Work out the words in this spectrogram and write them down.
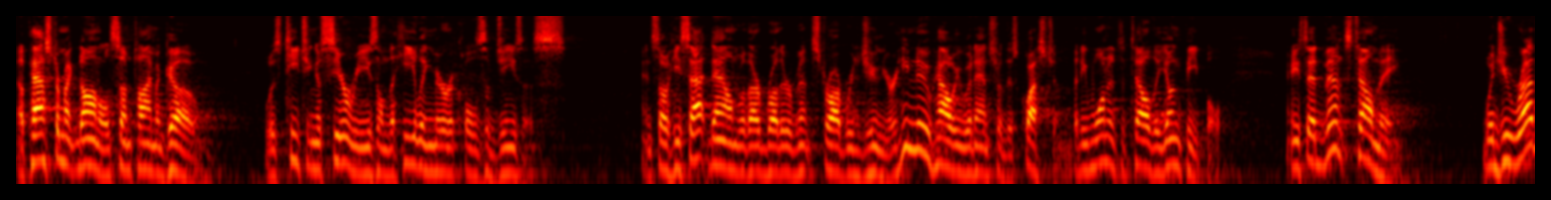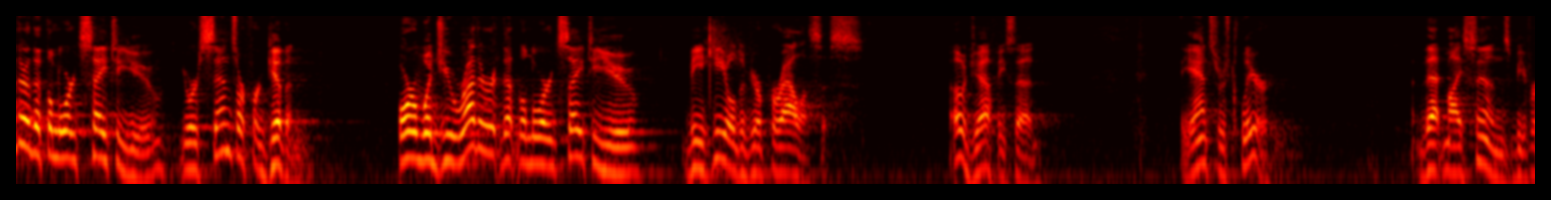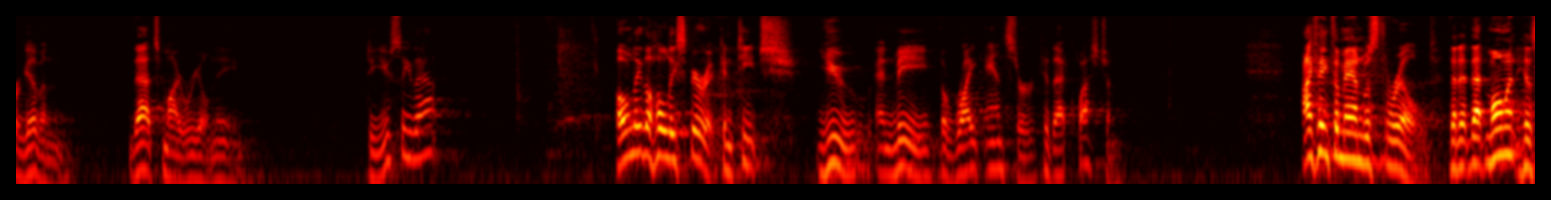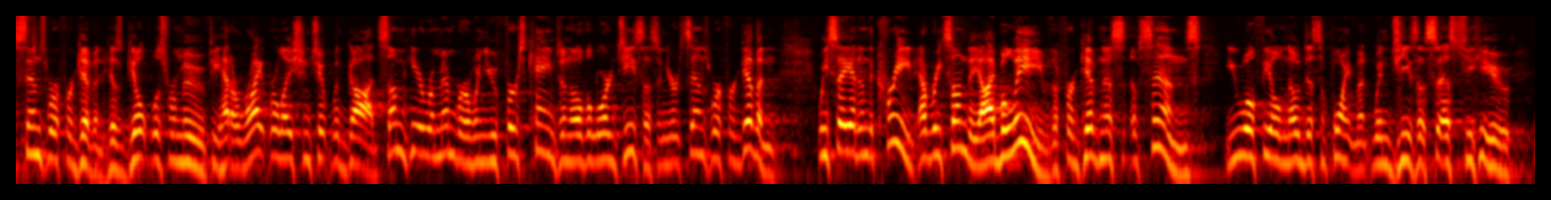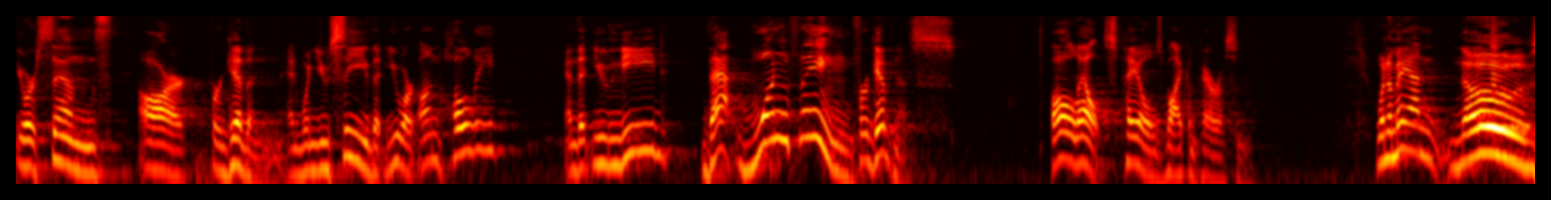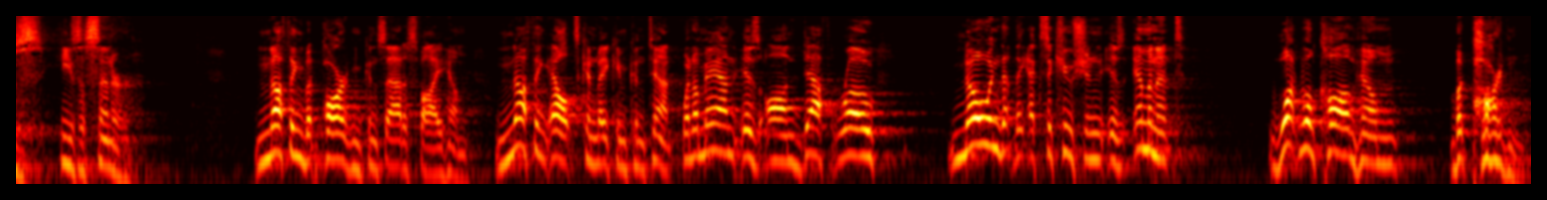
Now, Pastor McDonald, some time ago, was teaching a series on the healing miracles of Jesus. And so he sat down with our brother Vince Strawbridge Jr. He knew how he would answer this question, but he wanted to tell the young people. And he said, Vince, tell me, would you rather that the Lord say to you, Your sins are forgiven? Or would you rather that the Lord say to you, Be healed of your paralysis? Oh, Jeff, he said, the answer is clear that my sins be forgiven. That's my real need. Do you see that? Only the Holy Spirit can teach you and me the right answer to that question. I think the man was thrilled that at that moment his sins were forgiven, his guilt was removed, he had a right relationship with God. Some here remember when you first came to know the Lord Jesus and your sins were forgiven. We say it in the Creed every Sunday I believe the forgiveness of sins. You will feel no disappointment when Jesus says to you, Your sins are forgiven. And when you see that you are unholy and that you need that one thing, forgiveness all else pales by comparison. When a man knows he's a sinner, nothing but pardon can satisfy him. Nothing else can make him content. When a man is on death row, knowing that the execution is imminent, what will calm him but pardon?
